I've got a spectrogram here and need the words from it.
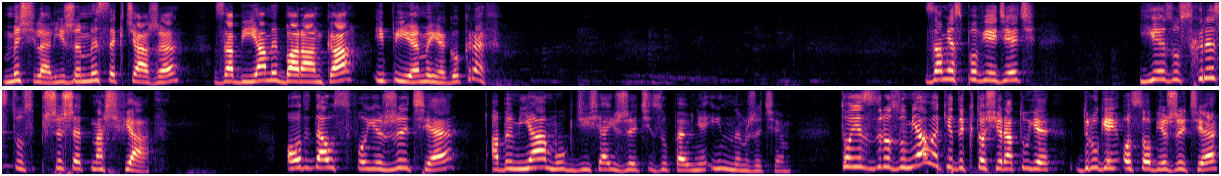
myśleli, że my sekciarze zabijamy baranka i pijemy jego krew. Zamiast powiedzieć, Jezus Chrystus przyszedł na świat, oddał swoje życie, abym ja mógł dzisiaj żyć zupełnie innym życiem. To jest zrozumiałe, kiedy ktoś ratuje drugiej osobie życie,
